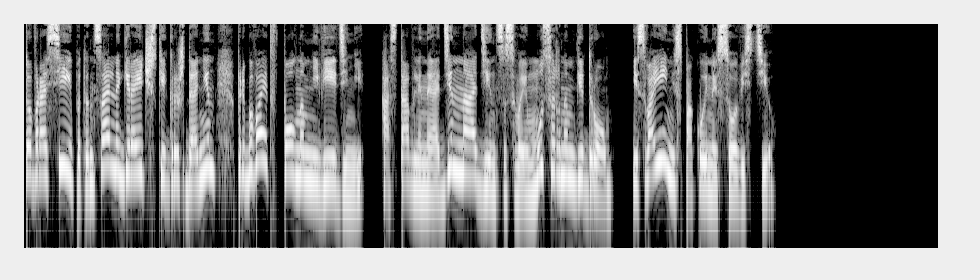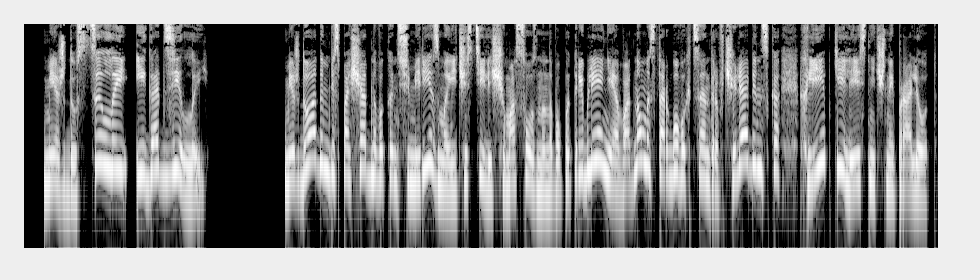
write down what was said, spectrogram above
то в России потенциально героический гражданин пребывает в полном неведении, оставленный один на один со своим мусорным ведром и своей неспокойной совестью. Между Сциллой и Годзиллой между адом беспощадного консюмеризма и чистилищем осознанного потребления в одном из торговых центров Челябинска хлипкий лестничный пролет.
